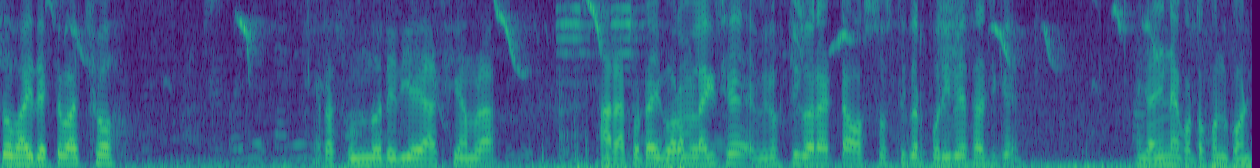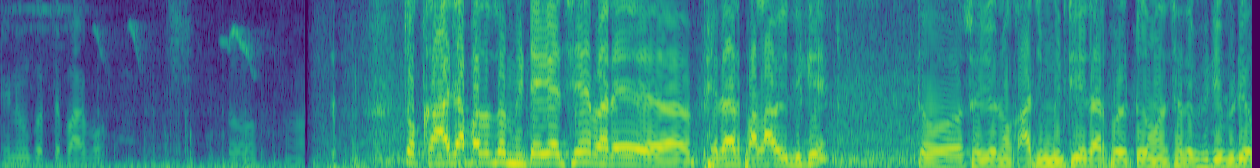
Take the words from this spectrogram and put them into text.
তো ভাই দেখতে পাচ্ছ একটা সুন্দর এরিয়ায় আছি আমরা। আর এতটাই গরম লাগছে বিরক্তিকর একটা অস্বস্তিকর পরিবেশ আজকে। জানি না কতক্ষণ কন্টিনিউ করতে পারব। তো তো কাজ আপাতত মিটে গেছে, এবারে ফেরার পালা ওইদিকে। তো সেই জন্য কাজ মিটিয়ে তারপর একটু তোমাদের সাথে ভিডিও ভিডিও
